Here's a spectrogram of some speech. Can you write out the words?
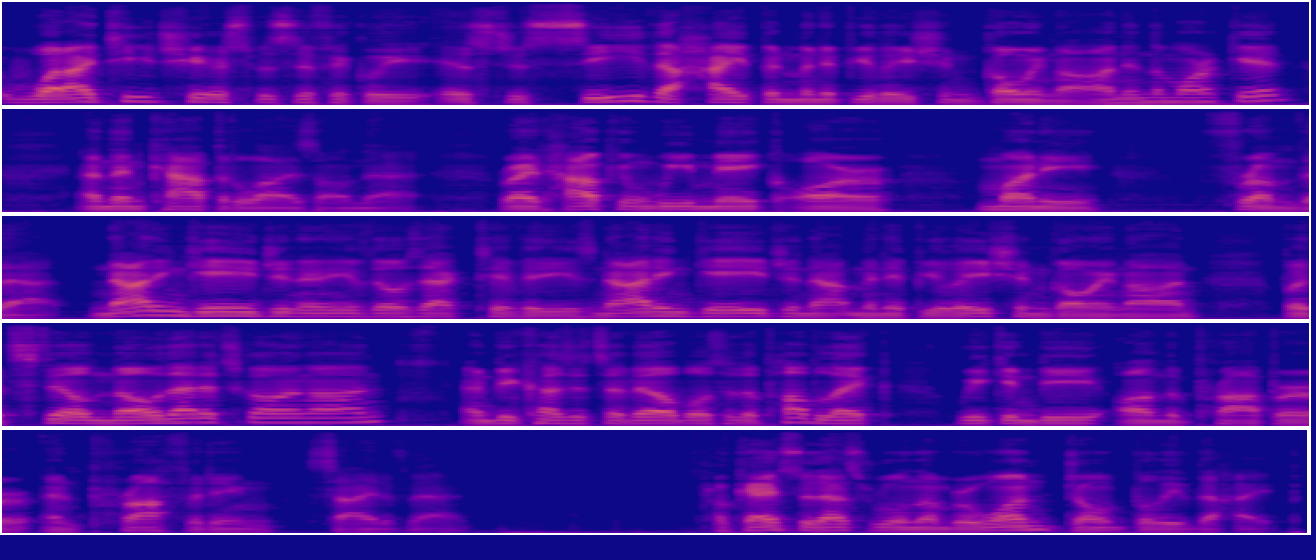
what I teach here specifically is to see the hype and manipulation going on in the market and then capitalize on that right? How can we make our money from that? Not engage in any of those activities not engage in that manipulation going on but still know that it's going on. And because it's available to the public we can be on the proper and profiting side of that. Okay so that's rule number 1 don't believe the hype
